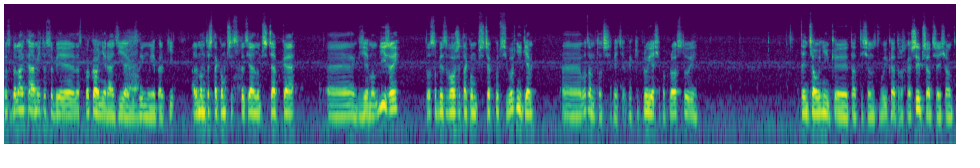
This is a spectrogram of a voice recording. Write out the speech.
Bo z belankami to sobie na spokojnie radzi, jak zdejmuje belki. Ale mam też taką specjalną przyczepkę, e, gdzie mam bliżej. To sobie zwożę taką przyczepką z siłownikiem. E, bo tam to, wiecie, wykipruje się po prostu i ten ciągnik, y, ta 1002 trochę szybszy od 60.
